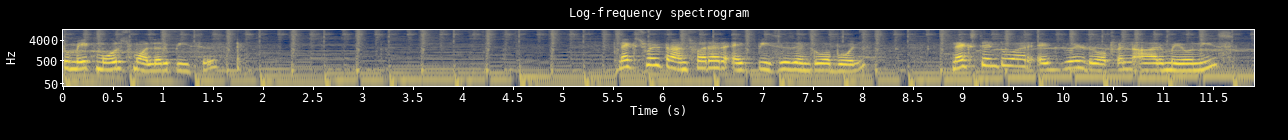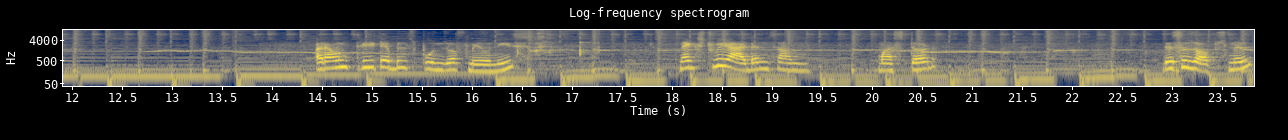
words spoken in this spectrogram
to make more smaller pieces. Next we'll transfer our egg pieces into a bowl. Next into our eggs we'll drop in our mayonnaise. Around 3 tablespoons of mayonnaise. Next we add in some mustard. This is optional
